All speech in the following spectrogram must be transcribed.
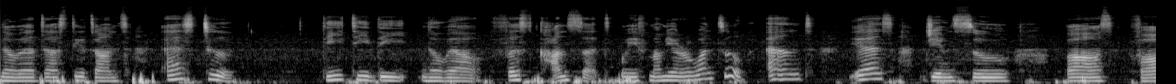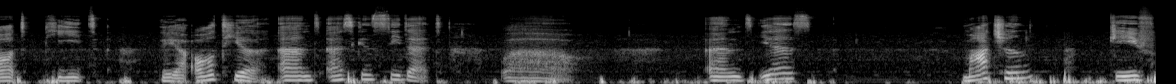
Noeul Dusk Till Dawn S2 DTD Noeul first concert with Mamiya One Two And yes, Jim Su, Boss, Fort, Peat, they are all here. And as you can see that, wow. And yes, Martin give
